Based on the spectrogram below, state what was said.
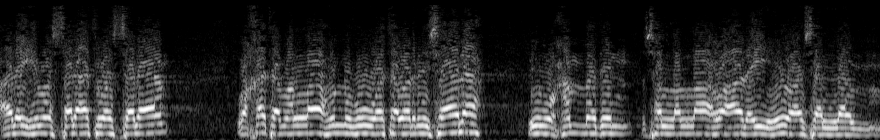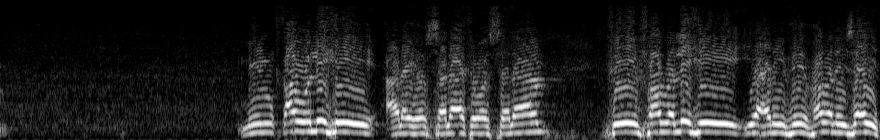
عليهم الصلاة والسلام وختم الله النبوة والرسالة بمحمد صلى الله عليه وسلم. من قوله عليه الصلاة والسلام في فضله يعني في فضل زيد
